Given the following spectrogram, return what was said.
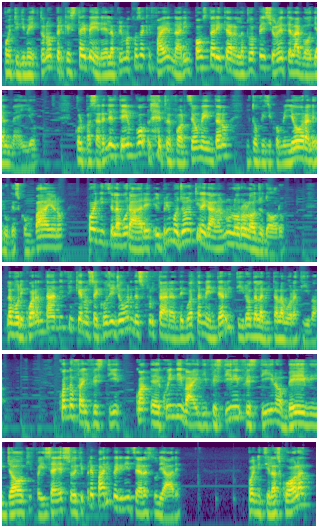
Poi ti dimettono perché stai bene e la prima cosa che fai è andare in posta a ritirare la tua pensione e te la godi al meglio. Col passare del tempo le tue forze aumentano, il tuo fisico migliora, le rughe scompaiono, Poi inizi a lavorare e il primo giorno ti regalano un orologio d'oro. Lavori 40 anni finché non sei così giovane da sfruttare adeguatamente il ritiro dalla vita lavorativa. Quando fai il festino, eh, quindi vai di festino in festino, bevi, giochi, fai sesso e ti prepari per iniziare a studiare. Poi inizi la scuola,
